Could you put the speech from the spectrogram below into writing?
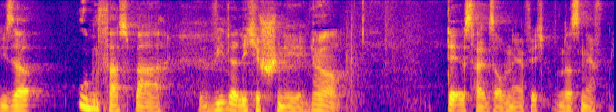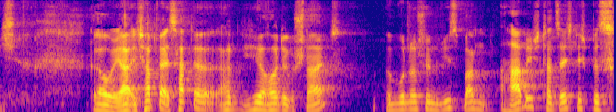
dieser unfassbar widerliche Schnee, Ja. der ist halt sau nervig und das nervt mich. Glaube, ja. Ich habe ja, es hat, hat hier heute geschneit. Im wunderschönen Wiesbaden habe ich tatsächlich bis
